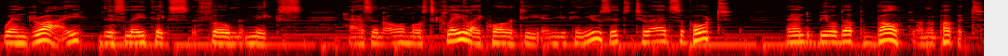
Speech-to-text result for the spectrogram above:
When dry, this latex foam mix has an almost clay-like quality and you can use it to add support and build up bulk on a puppet.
